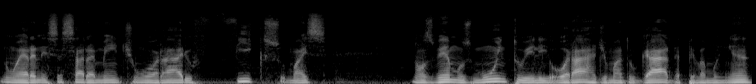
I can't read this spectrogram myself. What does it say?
não era necessariamente um horário fixo, mas nós vemos muito ele orar de madrugada, pela manhã,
